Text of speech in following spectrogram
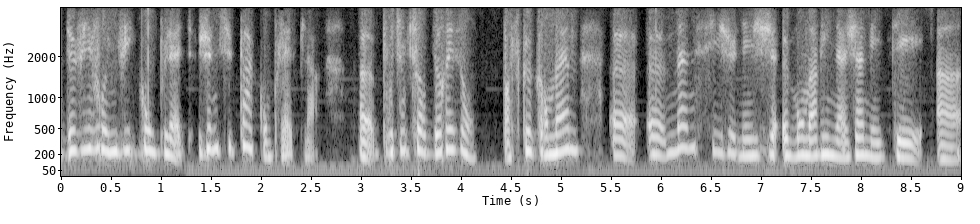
de vivre une vie complète. Je ne suis pas complète là, euh, pour toutes sortes de raisons. Parce que quand même, même si je n'ai, mon mari n'a jamais été un,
